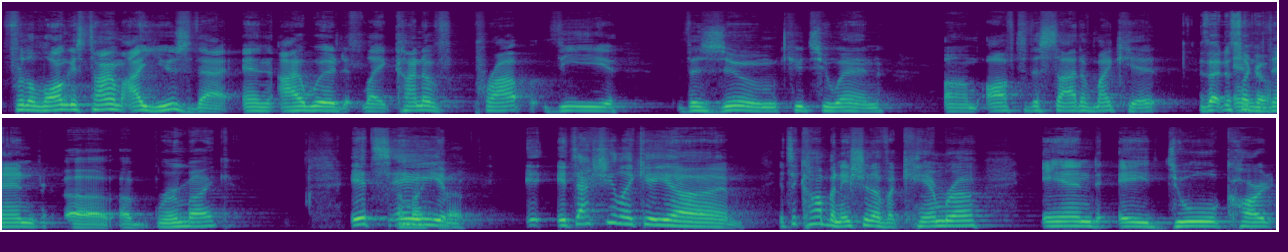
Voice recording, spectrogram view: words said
for the longest time, I used that, and I would like kind of prop the the Zoom Q2N um, off to the side of my kit. Is that just like a then uh, a room mic? It's a it, it's actually like a uh, it's a combination of a camera and a dual card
